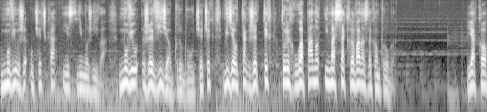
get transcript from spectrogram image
Mówił, że ucieczka jest niemożliwa. Mówił, że widział próby ucieczek, widział także tych, których łapano i masakrowano za taką próbę jako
